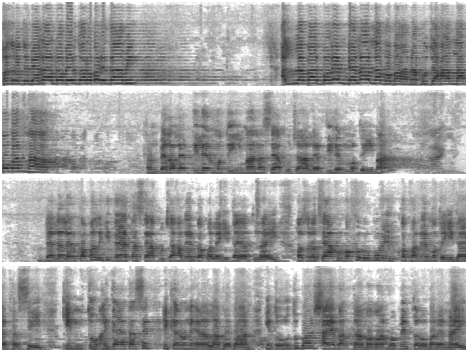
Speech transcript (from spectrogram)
হজরতে বেলাল রবের দরবারে দামি। আল্লাহ পাক বলেন, বেলাল লাভবান, আবু জাহাল লাভবান না। কারণ বেলালের দিলের মধ্যে ইমান আছে, আবু জাহালের দিলের মধ্যে ইমান বেলালের কপালে হিদায়াত আছে, আবু জাহালের কপালে হিদায়াত নাই। হজরতে আবু বকর উমরের কপালের মধ্যে হিদায়াত আছে। কিন্তু হিদায়াত আছে এই কারণে এরা লাভবান। কিন্তু উদুবা সাহেবার দাম আমার রবের দরবারে নাই।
